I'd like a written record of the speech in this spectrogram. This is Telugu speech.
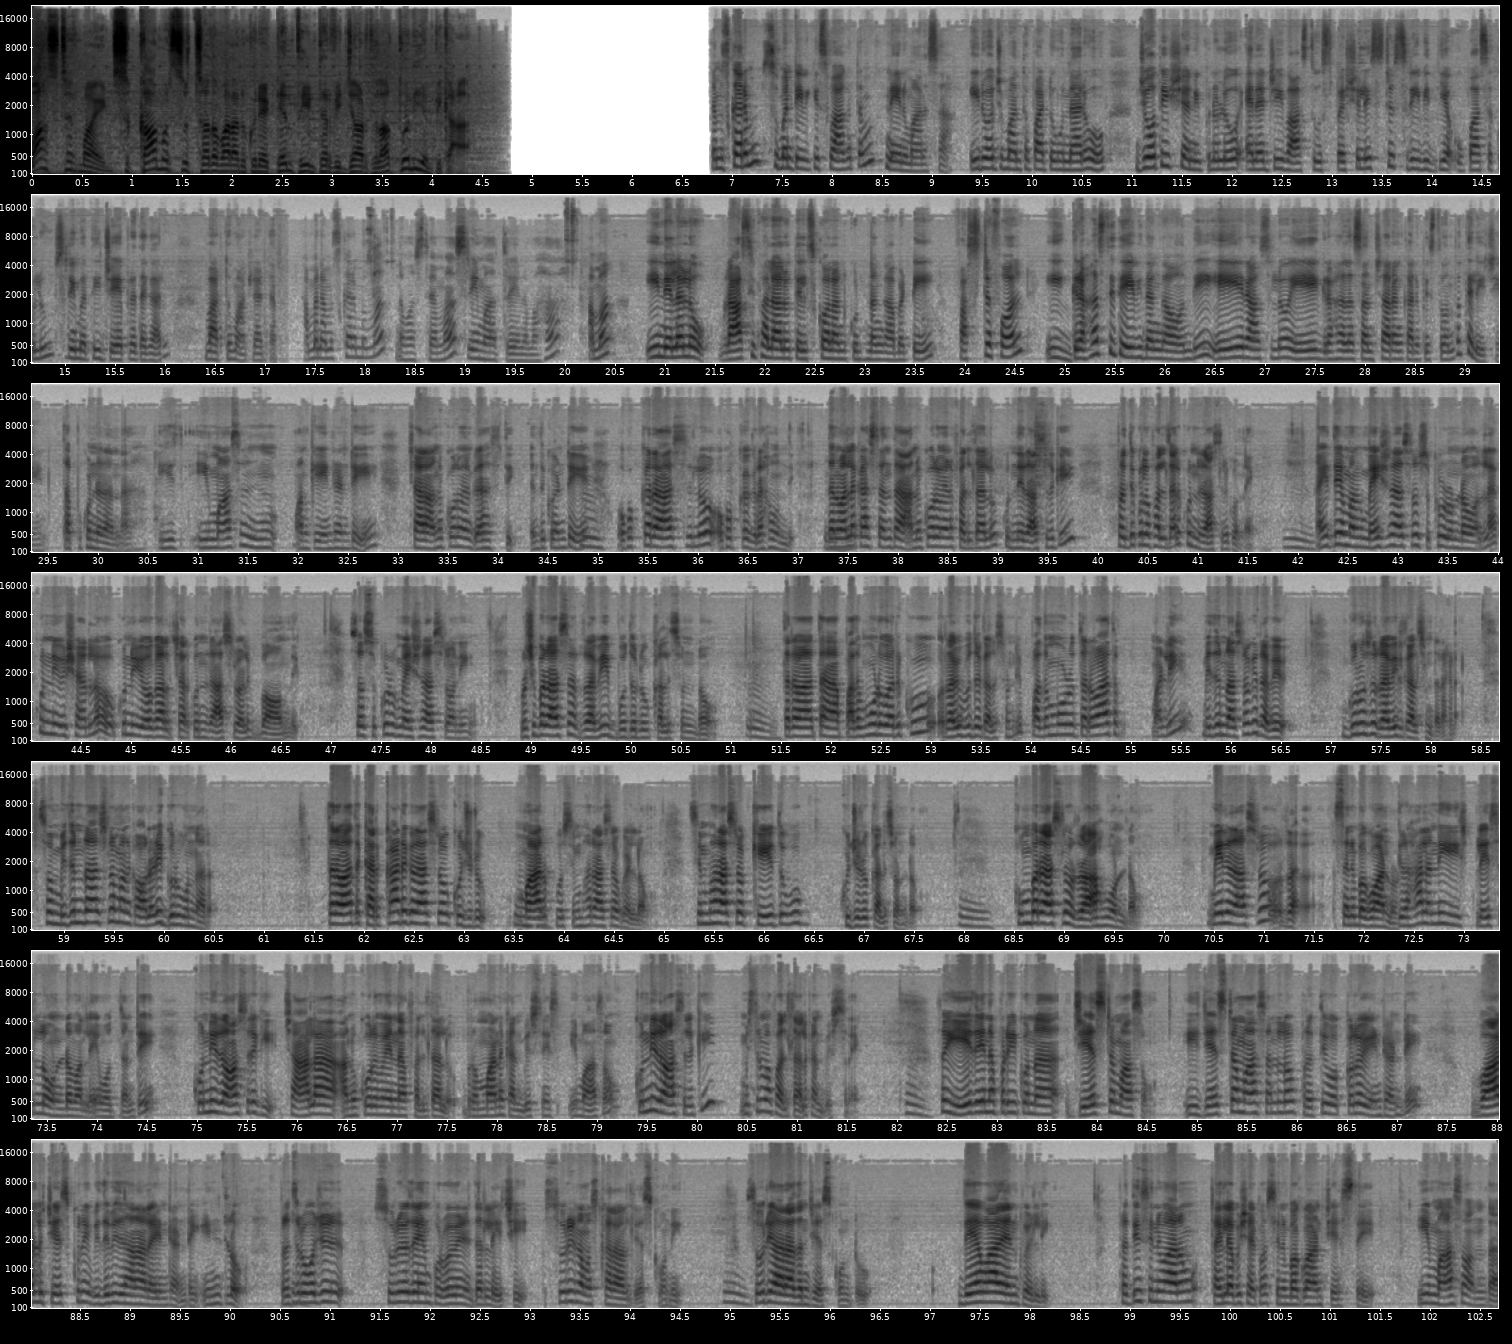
మాస్టర్ మైండ్స్ కామర్స్ చదవాలనుకునే టెన్త్ ఇంటర్ విద్యార్థుల తొలి ఎంపిక. నమస్కారం సుమన్ టీవీకి స్వాగతం. నేను మానస. ఈరోజు మనతో పాటు ఉన్నారు జ్యోతిష్య నిపుణులు ఎనర్జీ వాస్తు స్పెషలిస్ట్ శ్రీ విద్య ఉపాసకులు శ్రీమతి జయప్రద గారు. వారితో మాట్లాడదాం. అమ్మ నమస్కారం అమ్మ. నమస్తే అమ్మ. శ్రీమాత్రే నమ. అమ్మ ఈ నెలలో రాశి ఫలాలు తెలుసుకోవాలనుకుంటున్నాం కాబట్టి ఫస్ట్ ఆఫ్ ఆల్ ఈ గ్రహస్థితి ఏ విధంగా ఉంది ఏ ఏ రాశిలో ఏ ఏ గ్రహాల సంచారం కనిపిస్తుందో తెలియచేయండి. తప్పకుండా నాన్న. ఈ ఈ మాసం మనకి ఏంటంటే చాలా అనుకూలమైన గ్రహస్థితి. ఎందుకంటే ఒక్కొక్క రాశిలో ఒక్కొక్క గ్రహం ఉంది. దానివల్ల కాస్తంత అనుకూలమైన ఫలితాలు కొన్ని రాశులకి ప్రతికూల ఫలితాలు కొన్ని రాశులకు ఉన్నాయి. అయితే మనకు మేషరాశిలో శుక్రుడు ఉండడం వల్ల కొన్ని విషయాల్లో కొన్ని యోగాలు చాలా కొన్ని రాశుల వాళ్ళకి బాగుంది. సో శుక్రుడు మేషరాశిలోని వృషభ రాశిలో రవి బుధుడు కలిసి ఉండడం తర్వాత పదమూడు వరకు రవి బుధుడు కలిసి ఉండి పదమూడు తర్వాత మళ్ళీ మిథున రాశిలోకి రవి గురువు రవిలు కలిసి ఉంటారు అక్కడ. సో మిథున రాశిలో మనకు ఆల్రెడీ గురువు ఉన్నారు. తర్వాత కర్కాటక రాశిలో కుజుడు మార్పు సింహరాశిలోకి వెళ్ళడం. సింహరాశిలో కేతువు కుజుడు కలిసి ఉండడం కుంభరాశిలో రాహు ఉండడం మీన రాశిలో శని భగవానుడు. గ్రహాలన్నీ ఈ ప్లేసుల్లో ఉండడం వల్ల ఏమవుతుందంటే కొన్ని రాశులకి చాలా అనుకూలమైన ఫలితాలు బ్రహ్మాండం కనిపిస్తున్నాయి. ఈ మాసం కొన్ని రాశులకి మిశ్రమ ఫలితాలు కనిపిస్తున్నాయి. సో ఏదైనప్పటికీ కొన్న జ్యేష్ఠ మాసం ఈ జ్యేష్ఠ మాసంలో ప్రతి ఒక్కరు ఏంటంటే వాళ్ళు చేసుకునే విధి విధానాలు ఏంటంటే ఇంట్లో ప్రతిరోజు సూర్యోదయం పూర్వమే నిద్ర లేచి సూర్య నమస్కారాలు చేసుకొని సూర్య ఆరాధన చేసుకుంటూ దేవాలయానికి వెళ్ళి ప్రతి శనివారం తైలాభిషేకం శని భగవాన్ చేస్తే ఈ మాసం అంతా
